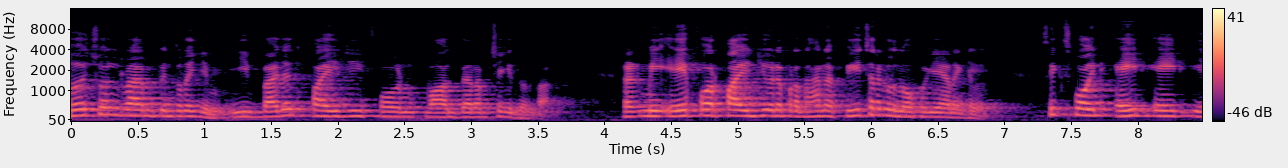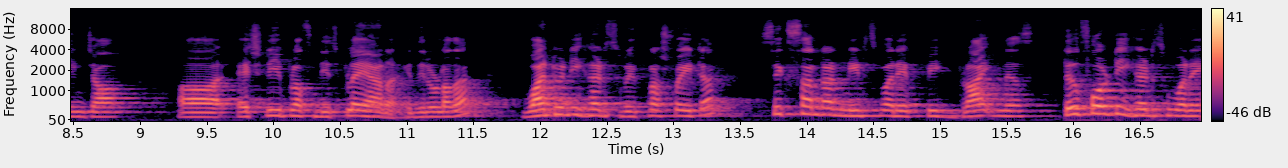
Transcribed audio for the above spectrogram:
virtual RAM പിന്തുണയും ഈ ബജറ്റ് ഫൈവ് ജി ഫോൺ വാഗ്ദാനം ചെയ്യുന്നുണ്ട്. റെഡ്മി എ ഫോർ ഫൈവ് ജിയുടെ പ്രധാന ഫീച്ചറുകൾ നോക്കുകയാണെങ്കിൽ six point eight eight inch H D plus display ആണ് ഇതിലുള്ളത്. One twenty hertz refresh rate six hundred nits വരെ peak brightness two forty hertz വരെ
